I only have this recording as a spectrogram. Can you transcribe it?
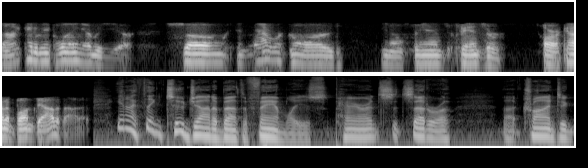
not going to be playing every year. So in that regard, you know, fans fans are are kind of bummed out about it. You know, I think too, Jon, about the families, parents, etc., uh, trying to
